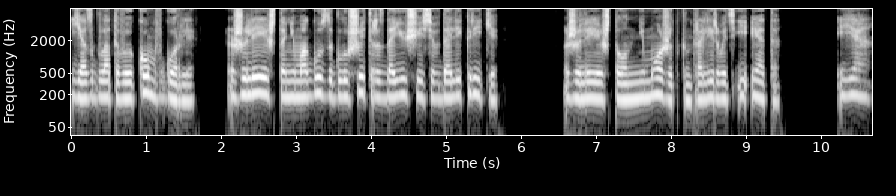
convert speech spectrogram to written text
Я сглатываю ком в горле жалея, что не могу заглушить раздающиеся вдали крики, жалея, что он не может контролировать и это. Я...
